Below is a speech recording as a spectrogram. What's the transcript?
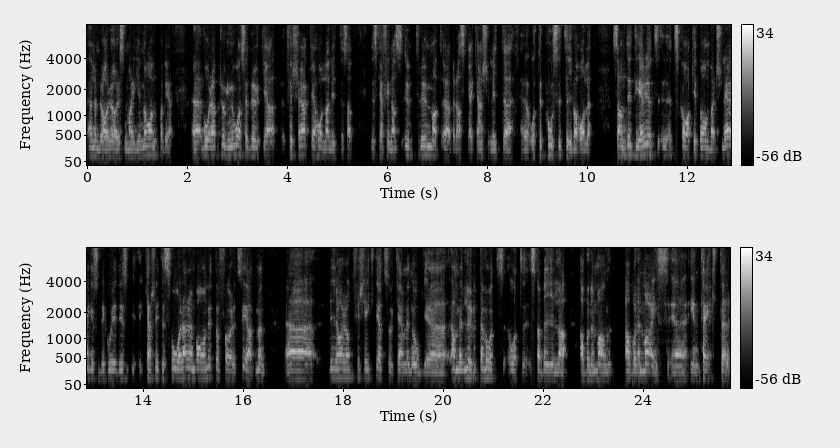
eller en bra rörelsemarginal på det. Eh, våra prognoser brukar jag försöka hålla lite så att det ska finnas utrymme att överraska kanske lite eh, åt det positiva hållet. Samtidigt är det ju ett, ett skakigt omvärldsläge så det, går, det är kanske lite svårare än vanligt att förutse. Men eh, vi har av försiktighet så kan vi nog eh, ja, men luta åt, åt stabila abonnemang, abonnemangsintäkter eh,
